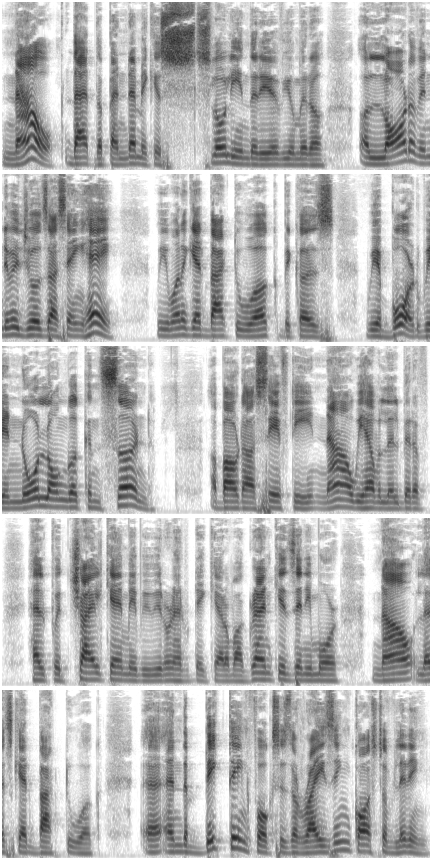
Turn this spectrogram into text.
Now that the pandemic is slowly in the rearview mirror, a lot of individuals are saying, hey, we want to get back to work because we're bored. We're no longer concerned about our safety. Now we have a little bit of help with childcare. Maybe we don't have to take care of our grandkids anymore. Now let's get back to work. Uh, and the big thing, folks, is the rising cost of living.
